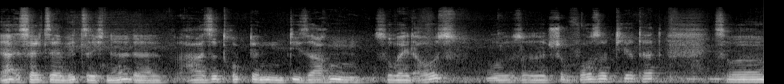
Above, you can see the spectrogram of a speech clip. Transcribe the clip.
ja, ist halt sehr witzig. Ne? Der Hase druckt dann die Sachen so weit aus, wo er sie schon vorsortiert hat. So,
